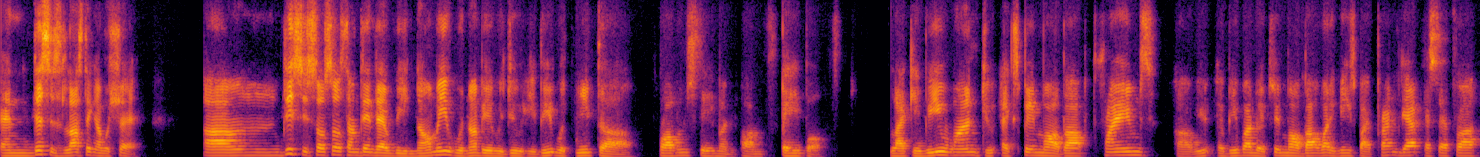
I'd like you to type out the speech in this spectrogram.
And this is the last thing I will share. Um, this is also something that we normally would not be able to do if we would read the problem statement on paper. Like if we want to explain more about primes, uh, we, if we want to explain more about what it means by prime gap, etc.,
